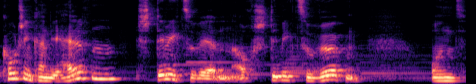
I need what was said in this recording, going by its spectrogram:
Coaching kann dir helfen, stimmig zu werden, auch stimmig zu wirken. Und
